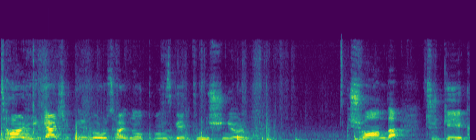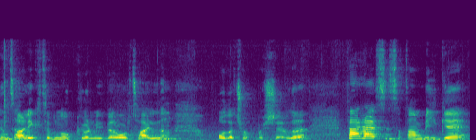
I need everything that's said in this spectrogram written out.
tarihi gerçekten İlber Ortaylı'dan okumanız gerektiğini düşünüyorum. Şu anda Türkiye Yakın Tarihi kitabını okuyorum İlber Ortaylı'nın. O da çok başarılı. Ferrari'sini satan Bilge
